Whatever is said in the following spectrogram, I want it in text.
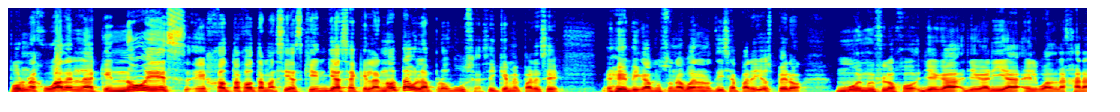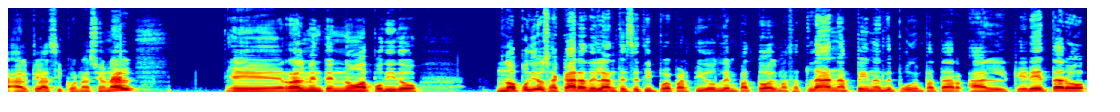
por una jugada en la que no es JJ eh, Macías quien ya sea que la nota o la produce. Así que me parece, eh, digamos, una buena noticia para ellos, pero muy, muy flojo llega, llegaría el Guadalajara al Clásico Nacional. Eh, realmente no ha podido... No ha podido sacar adelante este tipo de partidos. Le empató al Mazatlán, apenas le pudo empatar al Querétaro,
